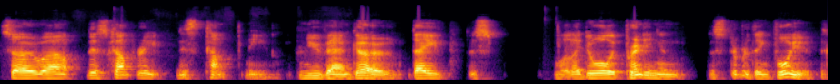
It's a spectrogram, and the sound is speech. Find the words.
So uh, this company, this company, New Van Gogh, they this, well, they do all the printing and the stripper thing for you. It,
